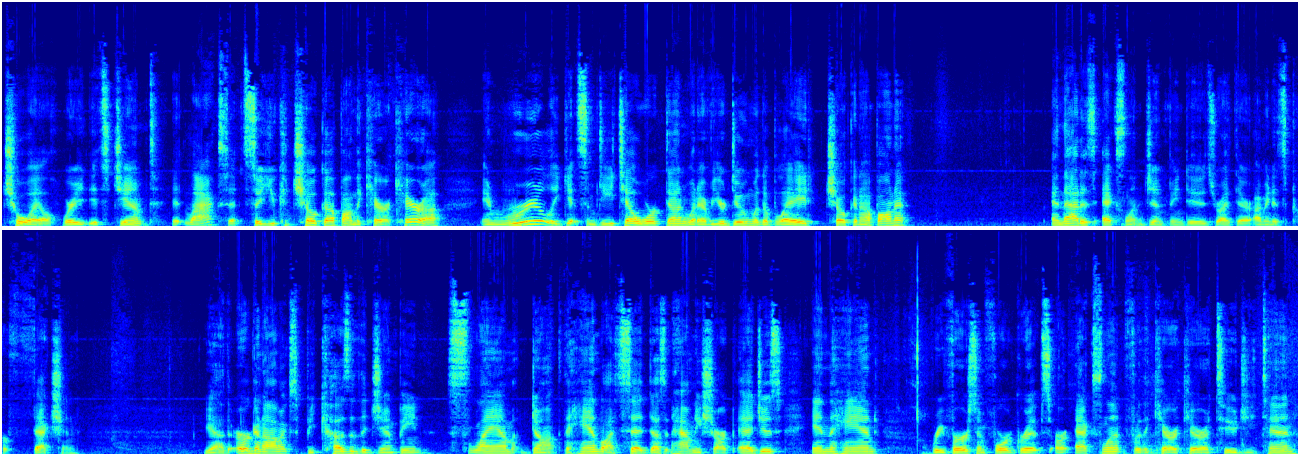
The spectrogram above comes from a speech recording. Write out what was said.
choil where it's jimped, it lacks it. So you could choke up on the Caracara and really get some detail work done, whatever you're doing with a blade, choking up on it. And that is excellent jimping, dudes, right there. I mean, it's perfection. Yeah, the ergonomics, because of the jimping, slam dunk. The handle, I said, doesn't have any sharp edges in the hand. Reverse and forward grips are excellent for the Caracara 2 G10.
